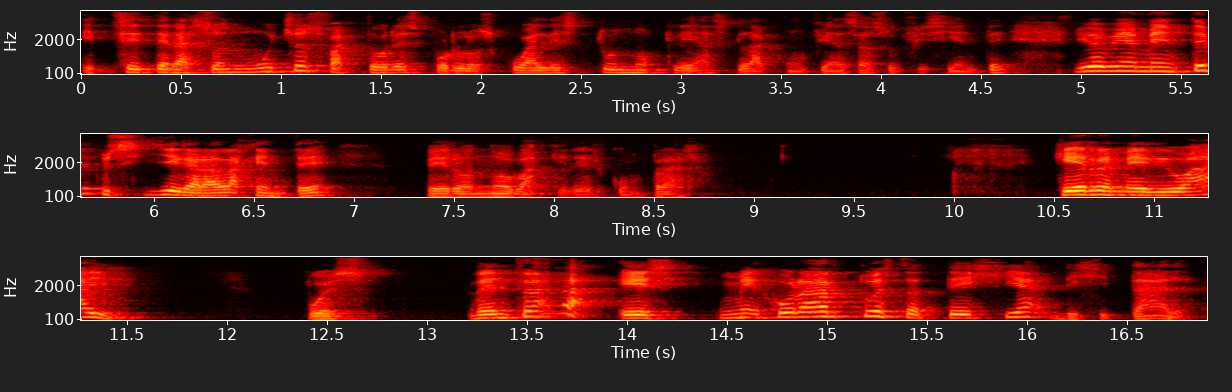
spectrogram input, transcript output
etcétera. Son muchos factores por los cuales tú no creas la confianza suficiente y obviamente pues sí llegará la gente, pero no va a querer comprar. ¿Qué remedio hay? Pues de entrada es mejorar tu estrategia digital.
